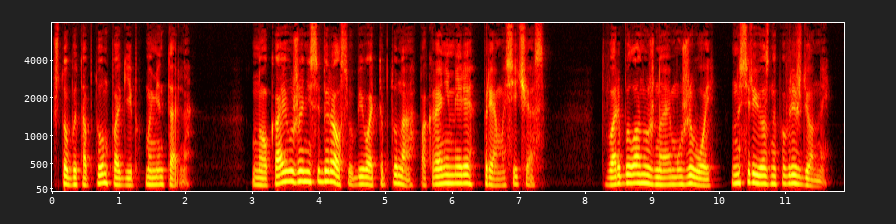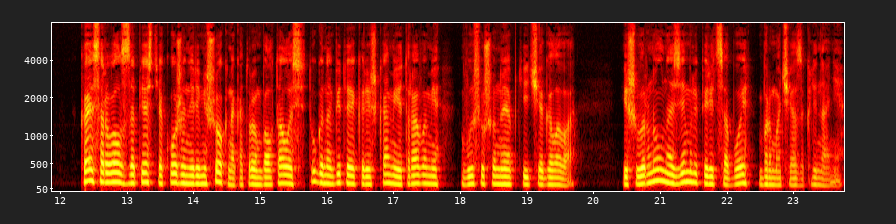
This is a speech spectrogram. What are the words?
чтобы Топтун погиб моментально. Но Кай уже не собирался убивать Топтуна, по крайней мере, прямо сейчас. Тварь была нужна ему живой, но серьезно поврежденной. Кай сорвал с запястья кожаный ремешок, на котором болталась туго набитая корешками и травами высушенная птичья голова, и швырнул на землю перед собой, бормоча заклинания.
